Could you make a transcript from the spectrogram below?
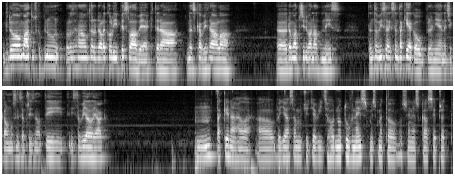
Kdo má tu skupinu rozhranou to daleko líp je Slávě, která dneska vyhrála eh, doma 3-2 nad Nice tento výsledek jsem taky jako úplně nečekal, musím se přiznat. Ty, ty jsi to viděl jak? Mm, taky ne, hele. Uh, viděl jsem určitě víc hodnotu vniz. My jsme to vlastně dneska asi před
